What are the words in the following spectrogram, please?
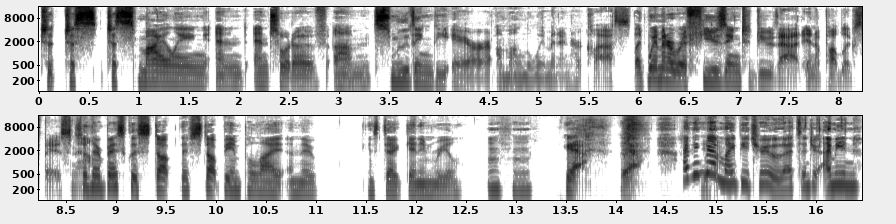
to to, to smiling and and sort of um, smoothing the air among the women in her class. Like women are refusing to do that in a public space now. So they're basically stopped. They've stopped being polite and they're instead getting real. Mm-hmm. Yeah. Yeah. I think yeah. that might be true. That's interesting. I mean,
